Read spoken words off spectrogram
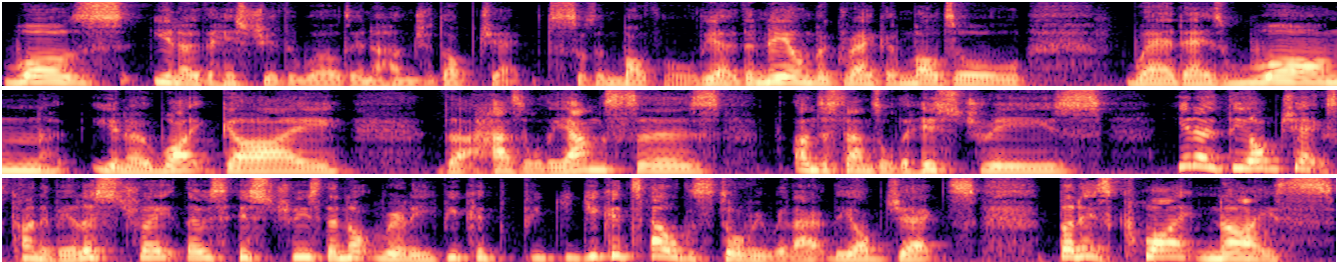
was, you know, the history of the world in 100 objects sort of model. You know, the Neil MacGregor model where there's one, you know, white guy that has all the answers, understands all the histories. You know, the objects kind of illustrate those histories. They're not really you could you could tell the story without the objects, but it's quite nice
